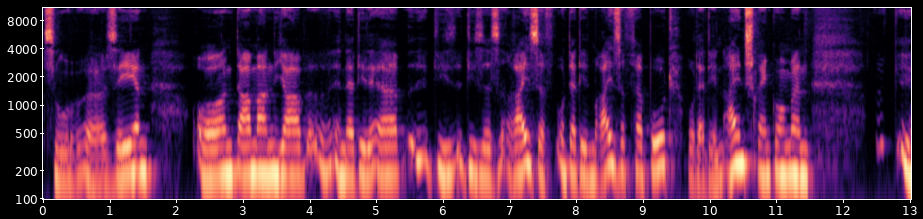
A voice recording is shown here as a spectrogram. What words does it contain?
zu äh, sehen und da man ja in der DDR die, dieses Reise unter dem Reiseverbot oder den Einschränkungen äh,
